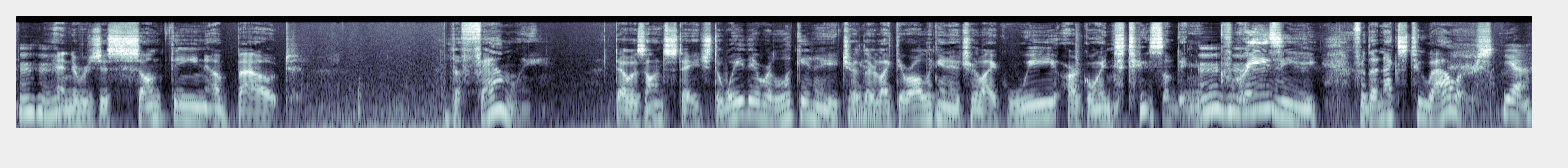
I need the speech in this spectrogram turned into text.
mm-hmm. and there was just something about the family that was on stage. The way they were looking at each other, like they were all looking at each other, like we are going to do something mm-hmm. crazy for the next two hours, yeah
